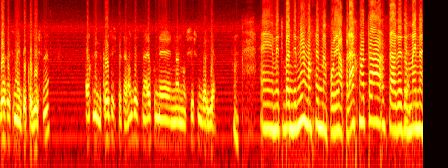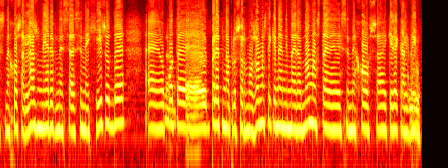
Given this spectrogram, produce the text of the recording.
δεν θα σημαίνει ότι κολλήσουν. Έχουν μικρότερες πιθανότητες να, έχουν, να νοσήσουν βαριά. Ε, με την πανδημία μαθαίνουμε πολλά πράγματα, τα δεδομένα ναι. συνεχώς αλλάζουν, οι έρευνες συνεχίζονται, ε, οπότε ναι. πρέπει να προσαρμοζόμαστε και να ενημερωνόμαστε συνεχώς, ε, κύριε Καλδί.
